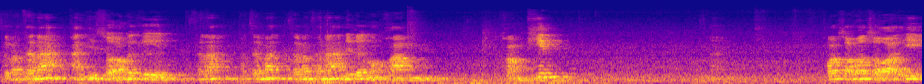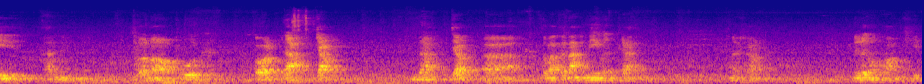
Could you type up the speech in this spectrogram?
สมรรถนะอันที่สองก็คือสมรรถสมรรถสมรรถนะในเรื่องของความความคิดเพราะสมสที่ ท่านสนพูดก็ดักจับดักจับสมรรถนะนี้เหมือนกันนะครับ ในเรื่องของความคิด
